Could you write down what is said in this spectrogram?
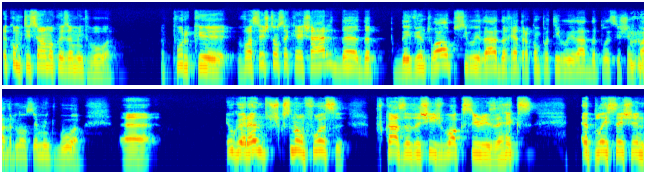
a competição é uma coisa muito boa. Porque vocês estão-se a queixar da, da, da eventual possibilidade da retrocompatibilidade da PlayStation 4 não ser muito boa. Ah, eu garanto-vos que se não fosse por causa da Xbox Series X, a PlayStation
